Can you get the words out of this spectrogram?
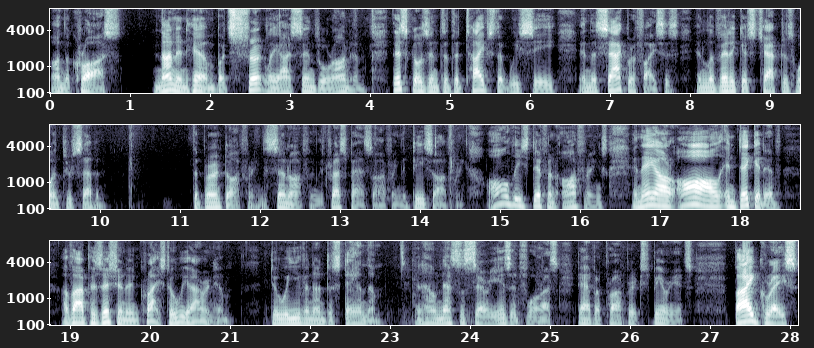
on the cross. None in him, but certainly our sins were on him. This goes into the types that we see in the sacrifices in Leviticus chapters 1 through 7 the burnt offering, the sin offering, the trespass offering, the peace offering, all these different offerings, and they are all indicative of our position in Christ, who we are in Him. Do we even understand them? and how necessary is it for us to have a proper experience by grace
